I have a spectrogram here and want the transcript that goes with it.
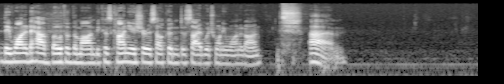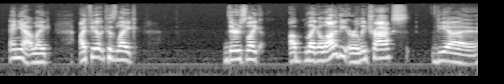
they wanted to have both of them on because Kanye sure as hell couldn't decide which one he wanted on. Um and yeah, like I feel cuz like there's like a, like a lot of the early tracks the uh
